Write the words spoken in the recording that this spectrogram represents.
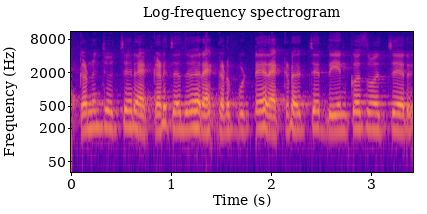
ఎక్కడి నుంచి వచ్చారు ఎక్కడ చదివారు ఎక్కడ పుట్టారు ఎక్కడ వచ్చారు దేనికోసం వచ్చారు?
